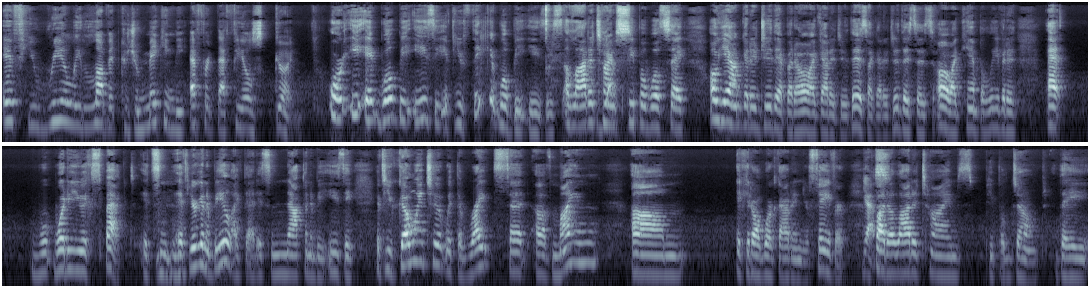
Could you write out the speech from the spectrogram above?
if you really love it because you're making the effort that feels good. Or e- it will be easy if you think it will be easy. A lot of times Yes. people will say, "Oh yeah, I'm going to do that," but oh, I got to do this. I got to do this. It's, oh, I can't believe it. At wh- what do you expect? It's Mm-hmm. if you're going to be like that, it's not going to be easy. If you go into it with the right set of mind, um, it could all work out in your favor. Yes. But a lot of times people don't. They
